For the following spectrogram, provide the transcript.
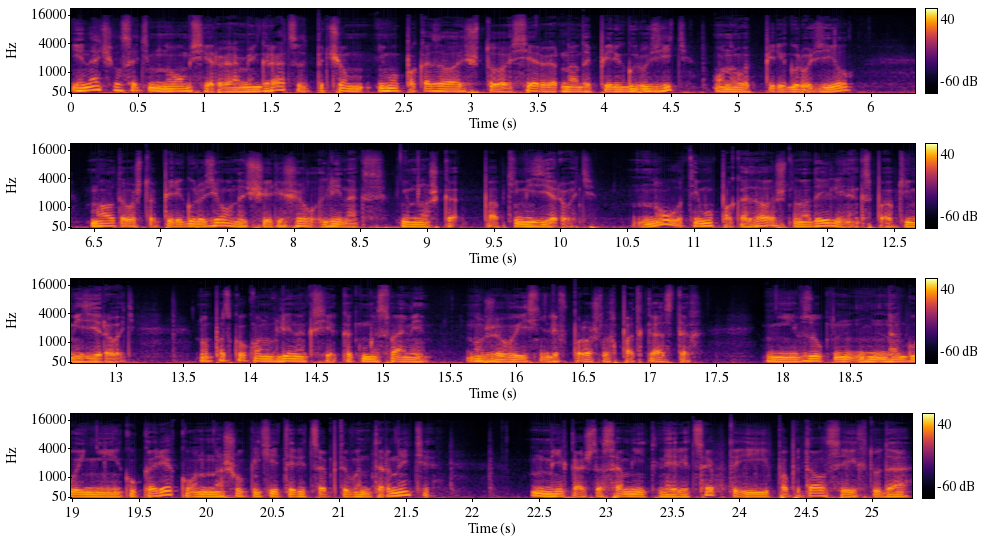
И начал с этим новым сервером играться. Причем ему показалось, что сервер надо перегрузить. Он его перегрузил – Мало того, что перегрузил, он еще решил Linux немножко пооптимизировать. Ну, вот ему показалось, что надо и Linux пооптимизировать. Но поскольку он в Linux, как мы с вами уже выяснили в прошлых подкастах, ни в зуб ногой, ни кукареку, он нашел какие-то рецепты в интернете, мне кажется, сомнительные рецепты, и попытался их туда,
